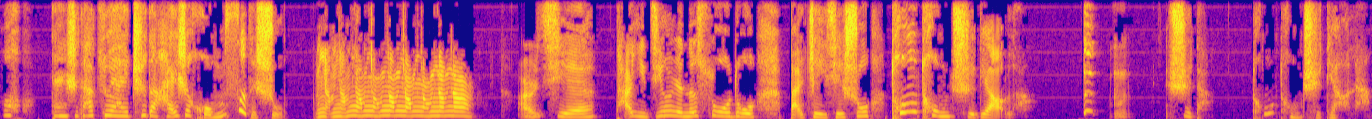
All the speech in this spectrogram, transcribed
哦，但是他最爱吃的还是红色的书。而且。他以惊人的速度把这些书通通吃掉了。嗯，是的，通通吃掉了。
